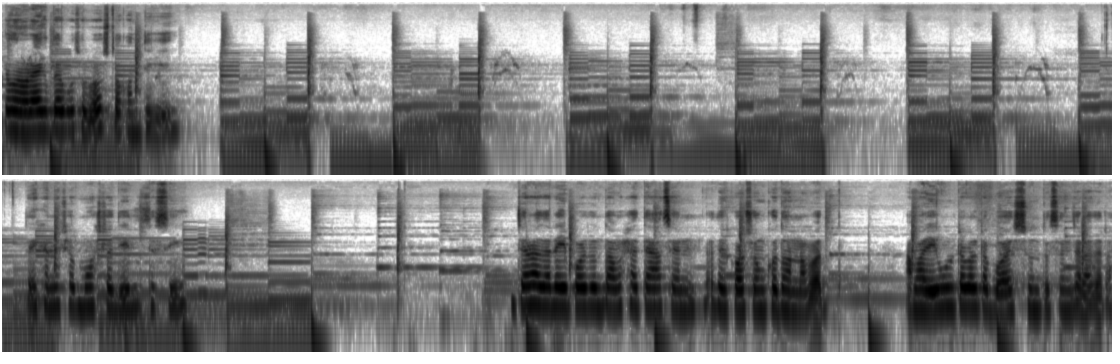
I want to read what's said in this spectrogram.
যখন ওরা এক দেড় বছর বয়স তখন থেকেই। তো এখানে সব মশলা দিয়ে দিতেছি। যারা যারা এই পর্যন্ত আমার সাথে আছেন, তাদেরকে অসংখ্য ধন্যবাদ। আমার এই উল্টাপাল্টা বয়স শুনতেছেন যারা যারা।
